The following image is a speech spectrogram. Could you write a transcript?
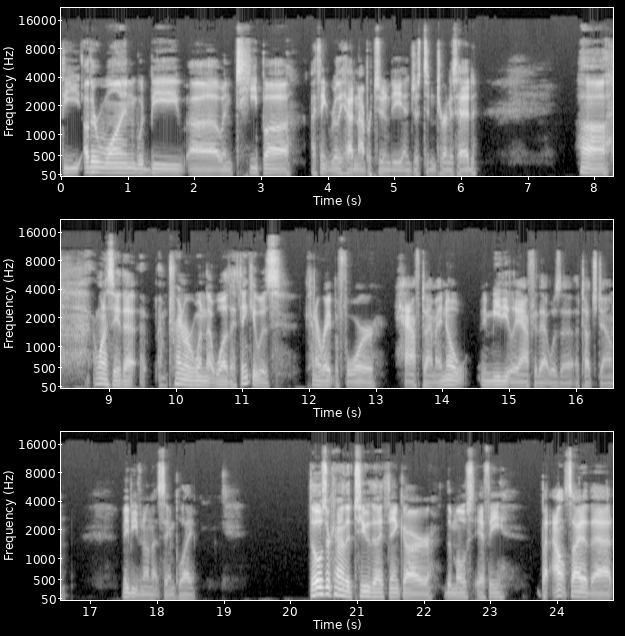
The other one would be uh, when Tipa, I think, really had an opportunity and just didn't turn his head. Uh, I want to say that I'm trying to remember when that was. I think it was kind of right before halftime. I know immediately after that was a, a touchdown, maybe even on that same play. Those are kind of the two that I think are the most iffy. But outside of that,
